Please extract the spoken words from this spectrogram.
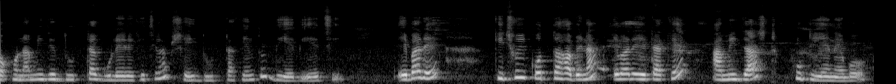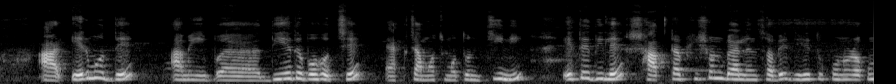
তখন আমি যে দুধটা গুলে রেখেছিলাম, সেই দুধটা কিন্তু দিয়ে দিয়েছি। এবারে কিছুই করতে হবে না, এবারে এটাকে আমি জাস্ট ফুটিয়ে নেব। আর এর মধ্যে আমি দিয়ে দেবো হচ্ছে এক চামচ মতন চিনি। এতে দিলে স্বাদটা ভীষণ ব্যালেন্স হবে। যেহেতু কোনো রকম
